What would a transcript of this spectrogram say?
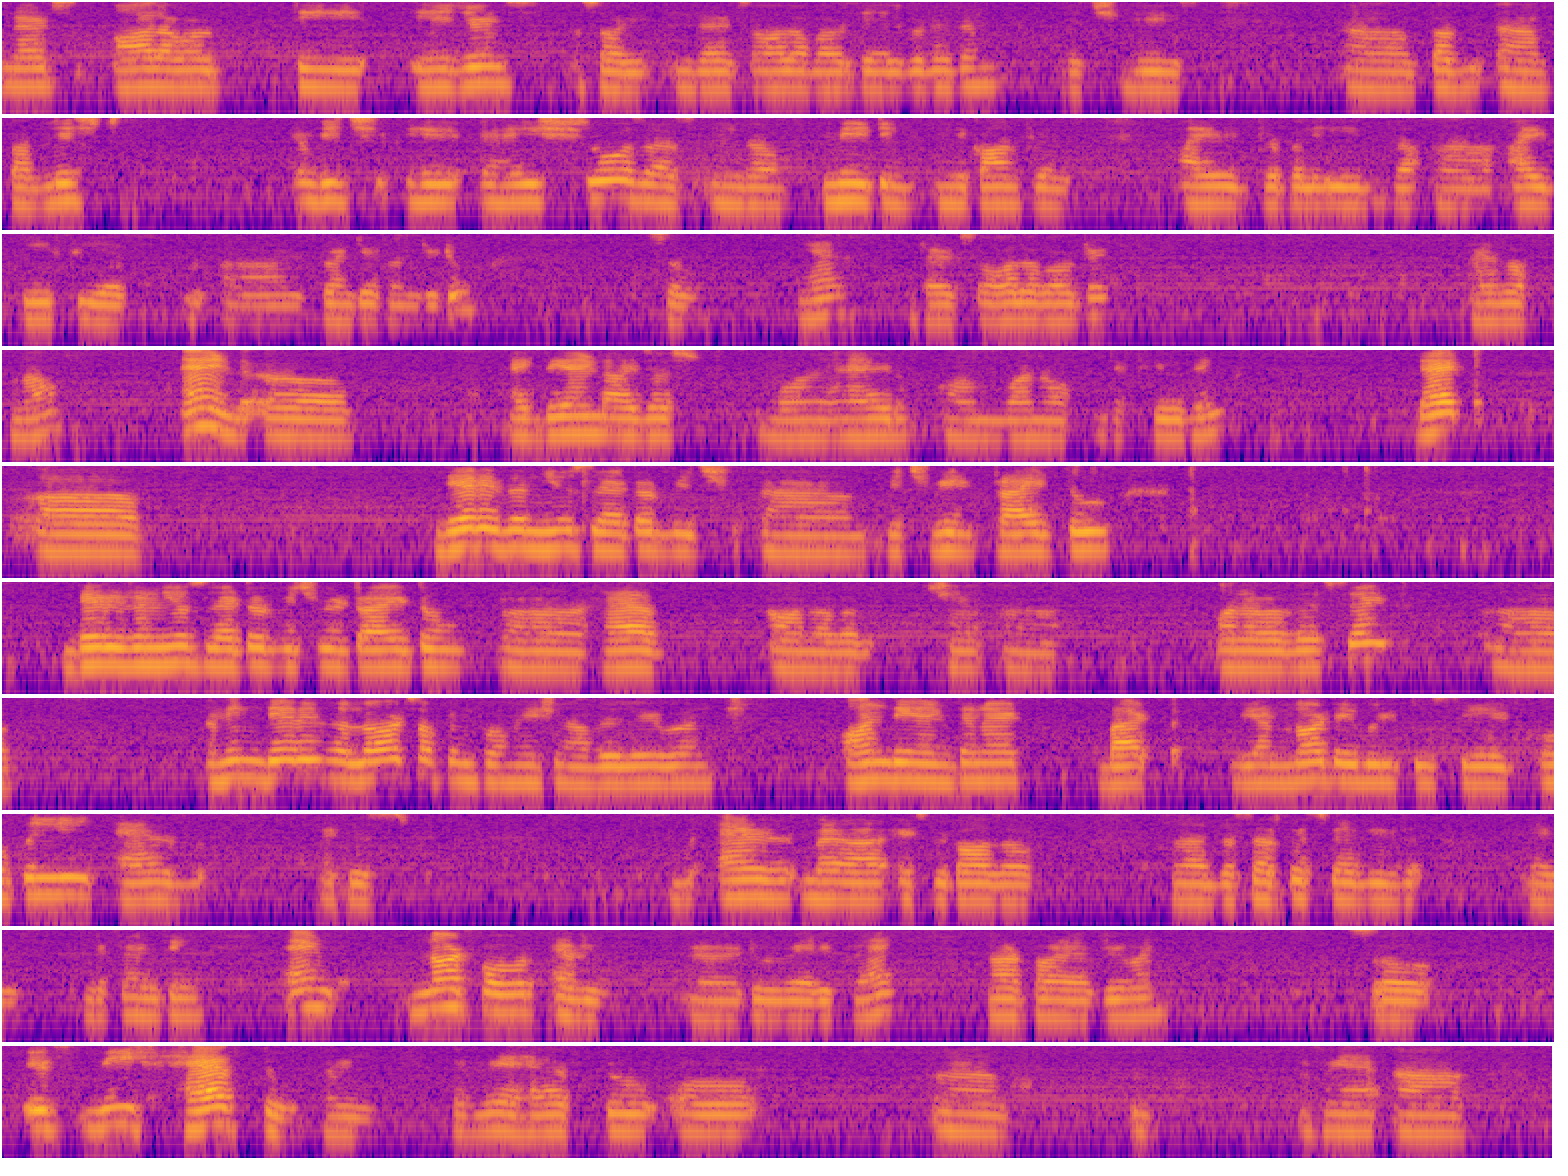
that's all about the agents sorry that's all about the algorithm which is uh, pub- uh, published which he, he shows us in the meeting in the conference IEEE uh, IPCS uh, 2022 so yeah that's all about it as of now. And uh, at the end I just want to add on one of the few things that uh, there is a newsletter which uh, which we try to there is a newsletter which we try to uh, have on our uh, on our website uh, i mean there is a lots of information available on the internet but we are not able to see it openly as it is as, uh, it's because of uh, the surface web is is different thing. And not for everyone uh, to be very frank not for everyone. So if we have to i mean if we have to or uh, if we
